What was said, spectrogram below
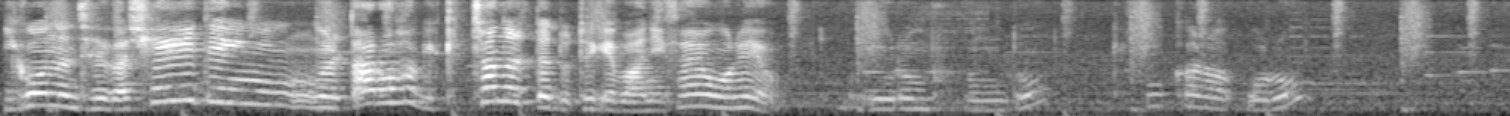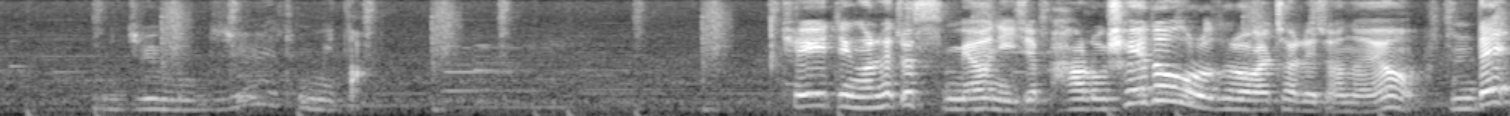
이거는 제가 shading을 따로 하기 귀찮을 때도 되게 많이 사용을 해요. 뭐 이런 부분도 손가락으로 문질문질 해줍니다. shading을 해줬으면 이제 바로 섀도우로 들어갈 차례잖아요. 근데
